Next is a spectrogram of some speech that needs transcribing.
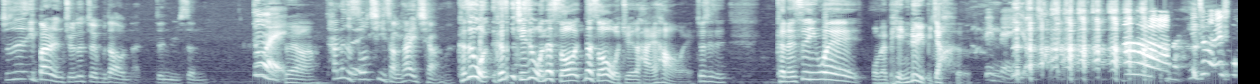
就是一般人绝对追不到的男的女生，对，对啊，她那个时候气场太强了。可是我，可是其实我那时候那时候我觉得还好哎、就是可能是因为我们频率比较合。并没有。啊，你这么一说，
